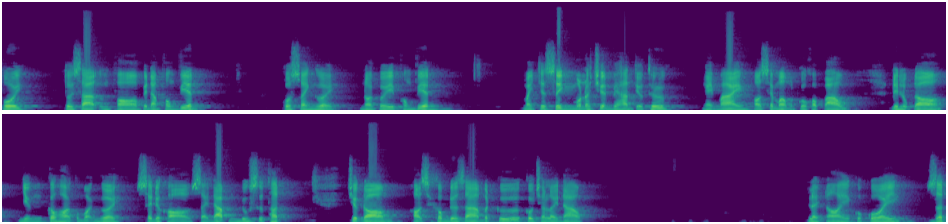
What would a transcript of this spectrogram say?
thôi. Tôi xa ứng phó với đám phong viên. Cô xoay người, Nói với phong viên. Mạnh Thiết Sinh muốn nói chuyện với Hàn Tiểu Thư. Ngày mai họ sẽ mở một cuộc họp báo. Đến lúc đó, Những câu hỏi của mọi người Sẽ được họ giải đáp đúng sự thật. Trước đó, họ sẽ không đưa ra bất cứ câu trả lời nào. Lời nói của cô ấy rất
